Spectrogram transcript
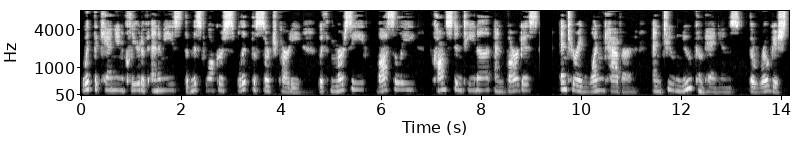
With the canyon cleared of enemies, the Mistwalkers split the search party, with Mercy, Vasily, Constantina, and Vargas entering one cavern, and two new companions, the roguish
